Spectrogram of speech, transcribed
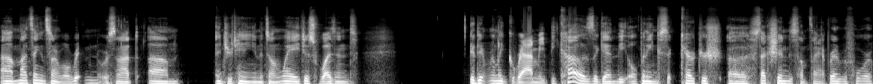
I'm not saying it's not well written or it's not um, entertaining in its own way. It just wasn't. It didn't really grab me because, again, the opening character uh, section is something I've read before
